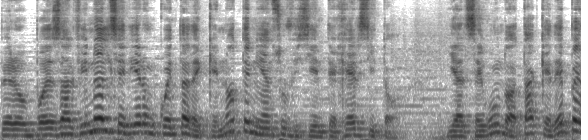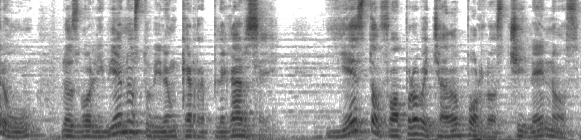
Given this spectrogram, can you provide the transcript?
pero pues al final se dieron cuenta de que no tenían suficiente ejército, y al segundo ataque de Perú, los bolivianos tuvieron que replegarse. Y esto fue aprovechado por los chilenos,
